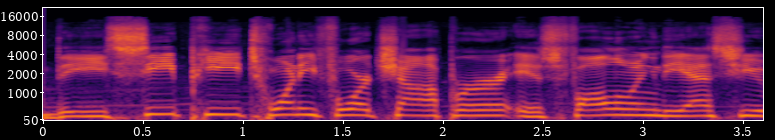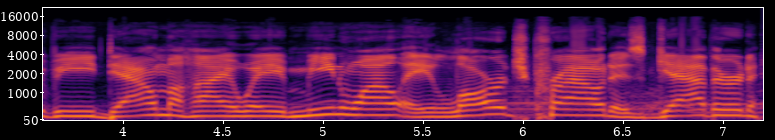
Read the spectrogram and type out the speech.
The CP 24 chopper is following the SUV down the highway. Meanwhile, a large crowd is gathered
